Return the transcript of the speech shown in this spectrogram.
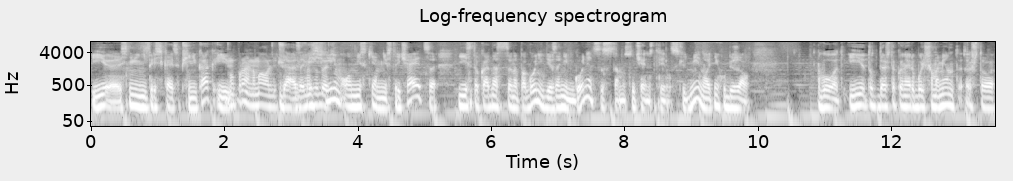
и э, с ними не пересекается вообще никак. И, ну, правильно, мало ли Да, за весь ожидать. фильм он ни с кем не встречается. Есть только одна сцена погони, где за ним гонятся, там случайно встретился с людьми, но от них убежал. Вот. И тут даже такой, наверное, больше момент, что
